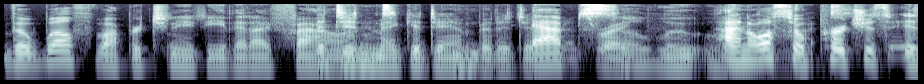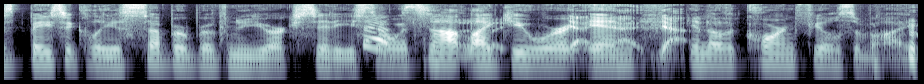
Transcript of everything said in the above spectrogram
the wealth of opportunity that I found. It didn't make a damn bit of difference, right? Absolutely, And also, not. Purchase is basically a suburb of New York City, so it's not like you were Yeah, in, yeah, yeah. you know, the cornfields of Iowa.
